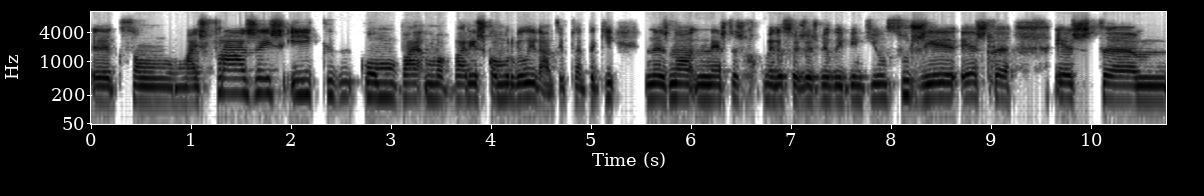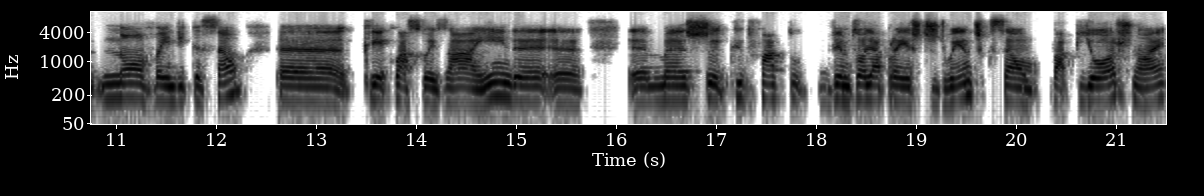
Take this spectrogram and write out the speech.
que são mais frágeis e que com várias comorbilidades. E, portanto, aqui nas, nestas recomendações de 2021 surge esta, esta hum, nova indicação, que é classe 2A ainda, eh, mas que de facto devemos olhar para estes doentes que são pá, piores, não é?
